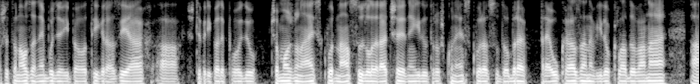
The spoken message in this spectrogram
že to naozaj nebude iba o tých raziach a že tie prípady pôjdu čo možno najskôr na súd, ale radšej nech trošku neskôr a sú dobre preukázané, vydokladované. A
